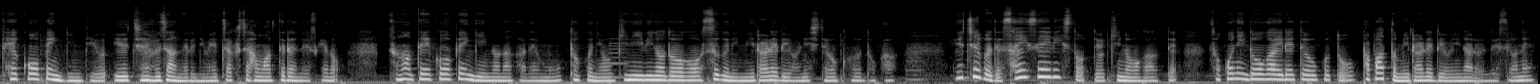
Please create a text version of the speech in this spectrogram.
抵抗ペンギンっていう YouTube チャンネルにめちゃくちゃハマってるんですけど、その抵抗ペンギンの中でも特にお気に入りの動画をすぐに見られるようにしておくとか、YouTube で再生リストっていう機能があって、そこに動画入れておくとパパッと見られるようになるんですよね。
